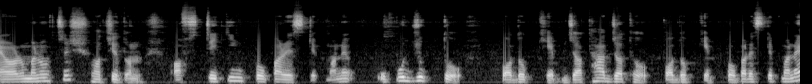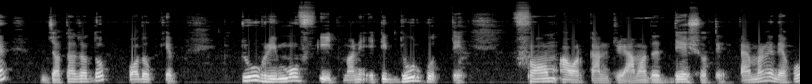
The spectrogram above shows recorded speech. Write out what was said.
এয়ার মানে হচ্ছে সচেতন। অফ টেকিং প্রপার স্টেপ মানে উপযুক্ত পদক্ষেপ, যথাযথ পদক্ষেপ। প্রপার স্টেপ মানে যথাযথ পদক্ষেপ। টু রিমুভ ইট মানে এটি দূর করতে ফ্রম আওয়ার কান্ট্রি আমাদের দেশ হতে। তার মানে দেখো,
